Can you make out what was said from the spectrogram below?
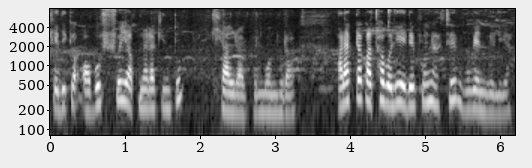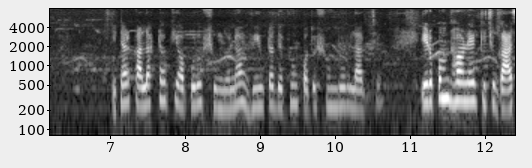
সেদিকে অবশ্যই আপনারা কিন্তু খেয়াল রাখবেন বন্ধুরা। আর একটা কথা বলি, এই দেখুন হচ্ছে বুগেনভেলিয়া এটার কালারটাও কি অপরূপ সুন্দর না? ভিউটা দেখুন কত সুন্দর লাগছে। এরকম ধরনের কিছু গাছ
